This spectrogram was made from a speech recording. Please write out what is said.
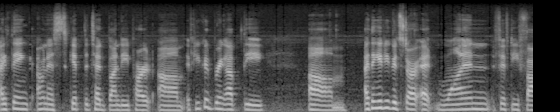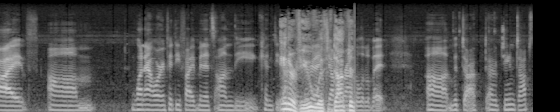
I think I'm gonna skip the Ted Bundy part. Um, if you could bring up the, um, I think if you could start at 155, um, one hour and 55 minutes on the Kinsey Interview with Dr. a little bit. Um, with Dr. James Dobson,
